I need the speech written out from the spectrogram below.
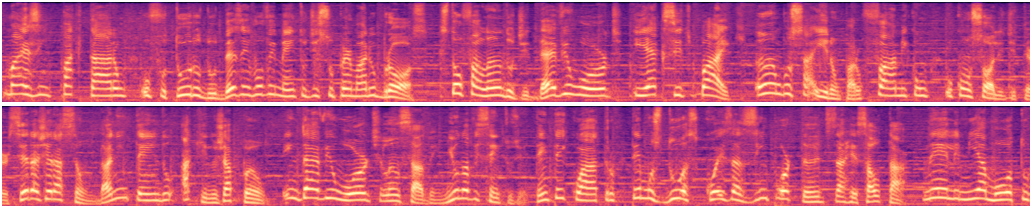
mas impactaram o futuro do desenvolvimento de Super Mario Bros. Estou falando de Devil World e Exit Bike. Ambos saíram para o Famicom, o console de terceira geração da Nintendo aqui no Japão. Em Devil World, lançado em 1984, temos duas coisas importantes a ressaltar. Nele, Miyamoto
